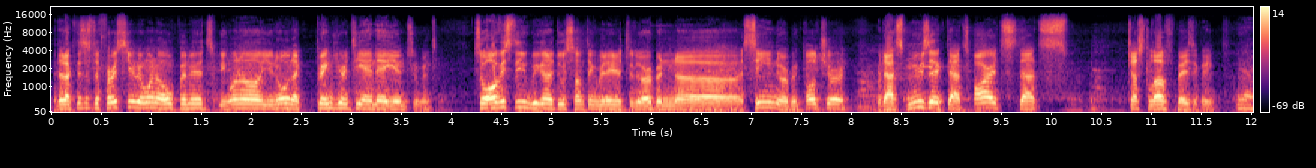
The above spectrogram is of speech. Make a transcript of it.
They're like, this is the first year we want to open it. We want to, you know, like bring your DNA into it. So obviously we're gonna do something related to the urban uh, scene, urban culture. But that's music, that's arts, that's just love, basically. yeah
